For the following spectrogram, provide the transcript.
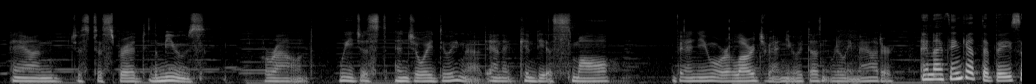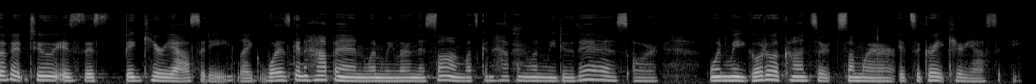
And just to spread the muse around. We just enjoy doing that, and it can be a small venue or a large venue, it doesn't really matter. And I think at the base of it too is this big curiosity, like what is going to happen when we learn this song? What's going to happen when we do this? Or when we go to a concert somewhere, it's a great curiosity.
